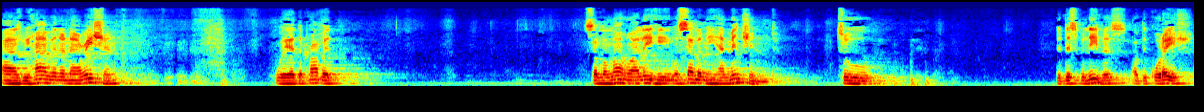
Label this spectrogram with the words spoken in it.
As we have in a narration, where the Prophet sallallahu alaihi wasallam he had mentioned to the disbelievers of the Quraysh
